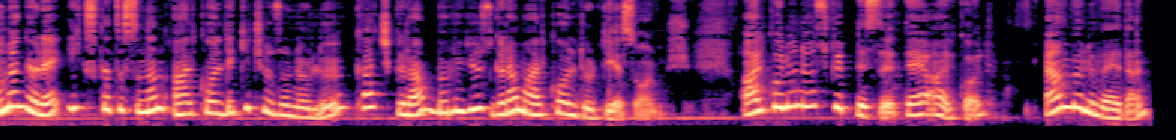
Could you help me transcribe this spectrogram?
Buna göre X katısının alkoldeki çözünürlüğü kaç gram bölü 100 gram alkoldür diye sormuş. Alkolün öz kütlesi D alkol M bölü V'den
